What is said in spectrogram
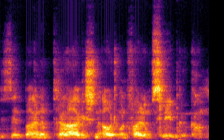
Sie sind bei einem tragischen Autounfall ums Leben gekommen.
